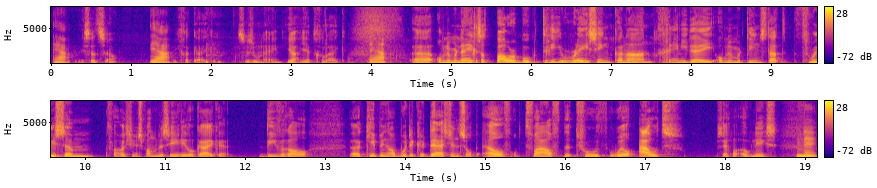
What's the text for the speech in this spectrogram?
Ja, Is dat zo? ja, Ik ga kijken. Seizoen 1. Ja, je hebt gelijk. ja. Eh, op nummer 9 staat Powerbook 3 Racing Kanaan. Geen idee. Op nummer 10 staat Threesome. Voor als je een spannende serie wil kijken. Die vooral. Eh, Keeping Up with the Kardashians op 11. Op 12 The Truth Will Out. Zeg maar ook niks. Nee.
